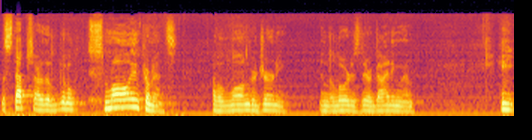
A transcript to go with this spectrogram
The steps are the little small increments of a longer journey, and the Lord is there guiding them. He,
